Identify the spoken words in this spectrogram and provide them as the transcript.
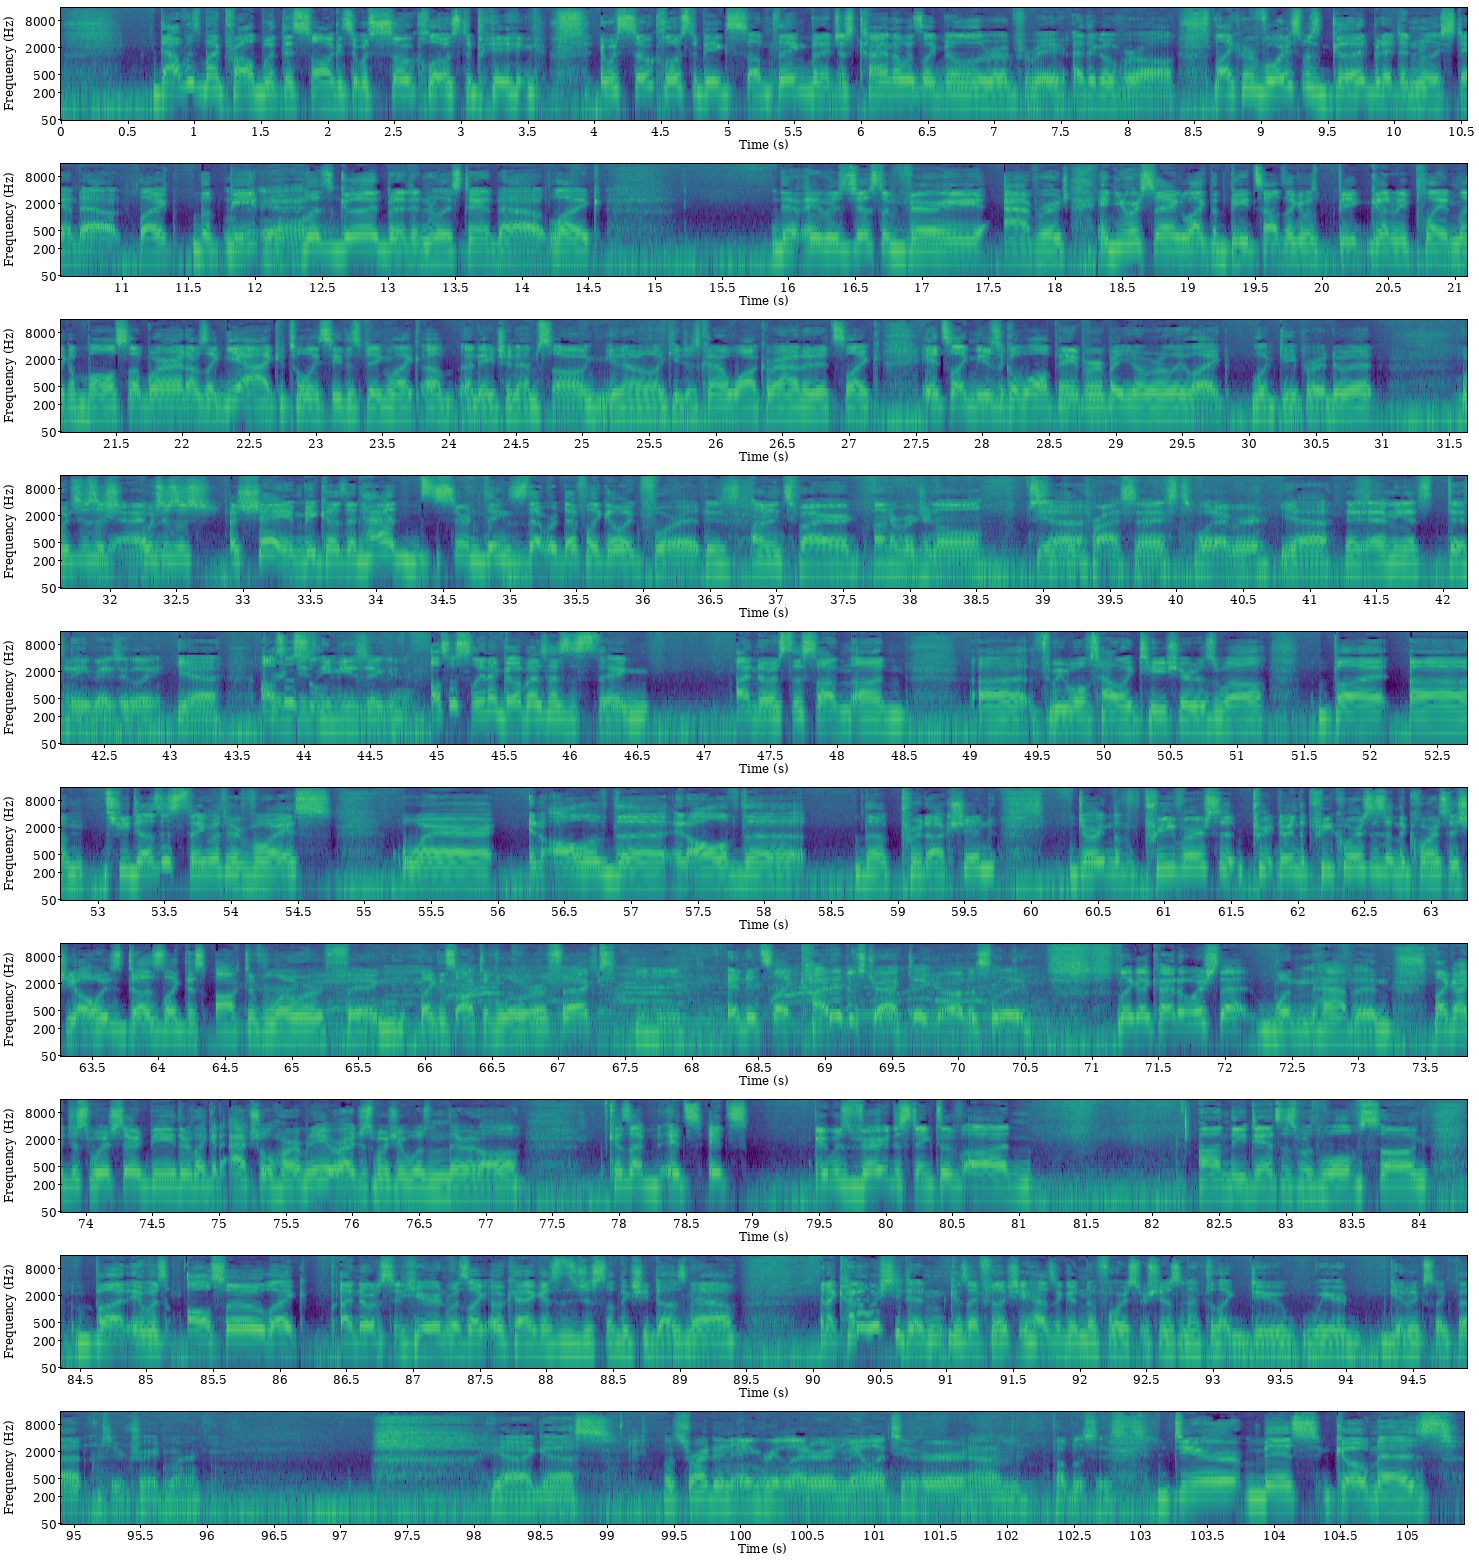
that was my problem with this song is it was so close to being, it was so close to being something, but it just kind of was like middle of the road for me. I think overall, like her voice was good, but it didn't really stand out. Like the mm, beat Yeah. was good, but it didn't really stand out. Like it was just a very average. And you were saying like the beat sounds like it was be, going to be played in like a mall somewhere, and I was like, yeah, I could totally see this being like a, an H and M song. You know, like you just kind of walk around and it's like it's like musical wallpaper, but you don't really like look deeper into it. Which is a Yeah, it which is a, sh- a shame because it had certain things that were definitely going for it. It was uninspired, unoriginal, super Yeah. processed, whatever. Yeah, I I mean, it's Disney basically. yeah. Also, or Disney music. yeah. Also, Selena Gomez has this thing. I noticed this on on uh, Three Wolves Howling T-shirt as well, but um, she does this thing with her voice where in all of the in all of the the production during the pre-verse pre, during the pre-choruses and the choruses she always does like this octave lower thing like this octave lower effect mm-hmm. and it's like kind of distracting honestly like I kind of wish that wouldn't happen. Like I just wish there'd be either like an actual harmony or I just wish it wasn't there at all. Cuz I'm it's it's it was very distinctive on on the Dances with Wolves song, but it was also like I noticed it here and was like, okay, I guess this is just something she does now. And I kind of wish she didn't because I feel like she has a good enough voice where she doesn't have to like do weird gimmicks like that. It's her trademark. Yeah, I guess. Let's write an angry letter and mail it to her um, publicist. Dear Miss Gomez,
